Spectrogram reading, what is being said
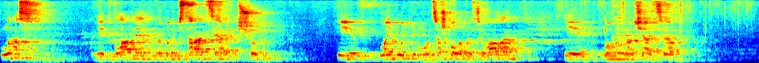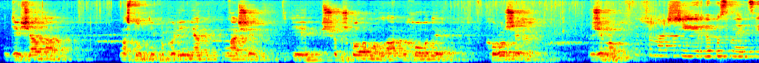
нас, від влади, ми будемо старатися, щоб і в майбутньому ця школа працювала і могли навчатися дівчата, наступні покоління наші, і щоб школа могла виховувати хороших жінок. Наші випускниці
